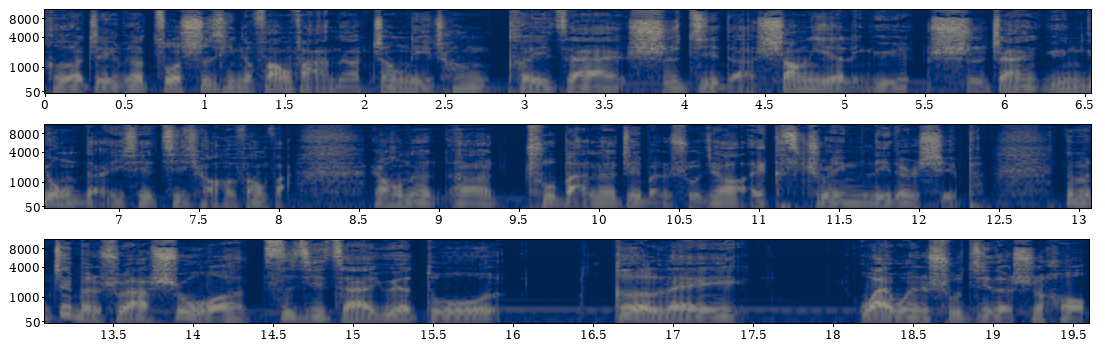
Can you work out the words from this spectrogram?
和这个做事情的方法呢，整理成可以在实际的商业领域实战运用的一些技巧和方法，然后呢，呃，出版了这本书叫《Extreme Leadership》。那么这本书啊，是我自己在阅读各类外文书籍的时候，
